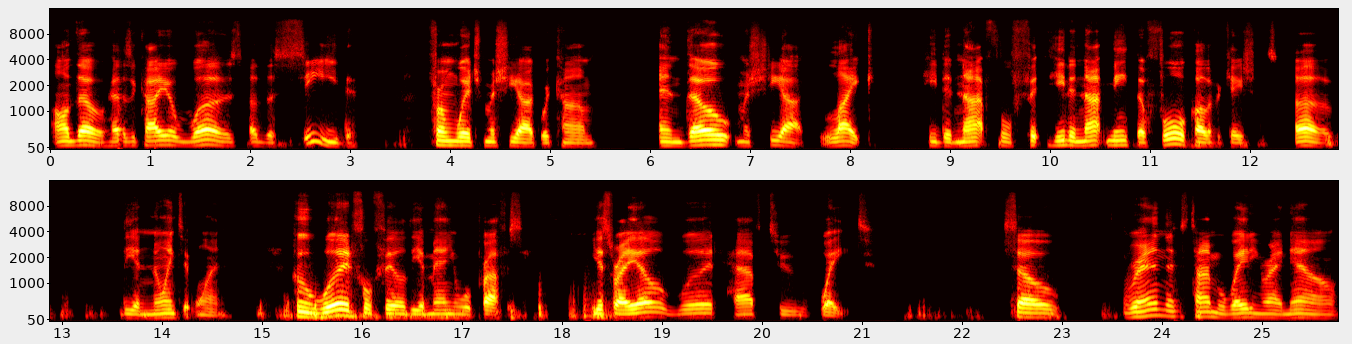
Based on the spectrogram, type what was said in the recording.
although Hezekiah was of the seed from which Mashiach would come. And though Mashiach, like he did not fulfill, he did not meet the full qualifications of the anointed one who would fulfill the Emmanuel prophecy. Israel would have to wait. So we're in this time of waiting right now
